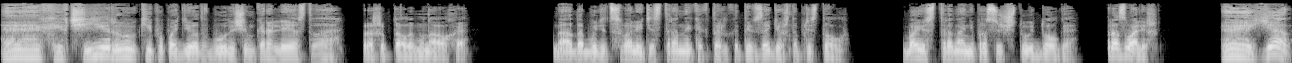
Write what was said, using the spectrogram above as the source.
«Эх, и в чьи руки попадет в будущем королевство?» — прошептал ему на ухо. «Надо будет свалить из страны, как только ты взойдешь на престол. Боюсь, страна не просуществует долго. Развалишь». «Эй, я...»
